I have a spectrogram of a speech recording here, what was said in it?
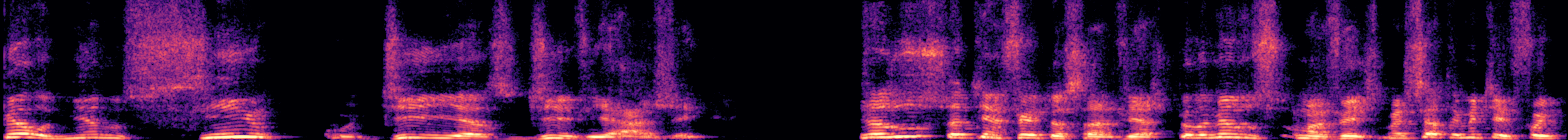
pelo menos cinco dias de viagem. Jesus já tinha feito essa viagem pelo menos uma vez, mas certamente ele foi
